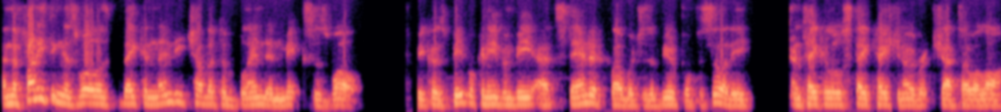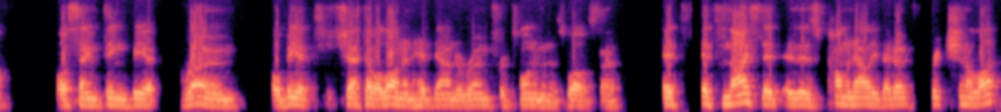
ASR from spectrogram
And the funny thing as well is they can lend each other to blend and mix as well because people can even be at Standard Club, which is a beautiful facility, and take a little staycation over at Chateau Elan. Or same thing, be at Rome or be at Chateau Elan and head down to Rome for a tournament as well. So it's it's nice that there's commonality. They don't friction a lot.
